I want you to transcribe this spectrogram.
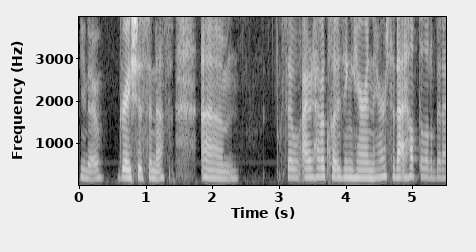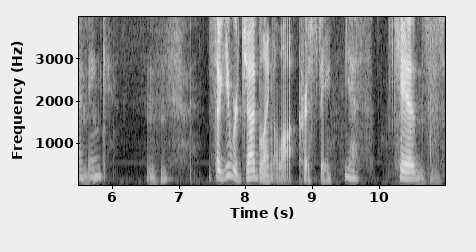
you know, gracious enough. Um, so I would have a closing here and there, so that helped a little bit. I think. So you were juggling a lot, Cristie. Yes. Kids,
